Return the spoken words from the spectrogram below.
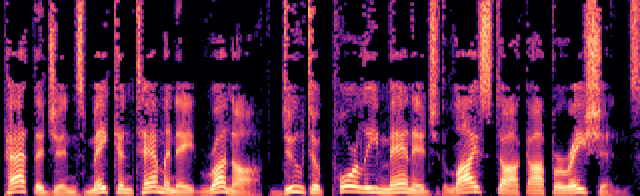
Pathogens may contaminate runoff due to poorly managed livestock operations,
